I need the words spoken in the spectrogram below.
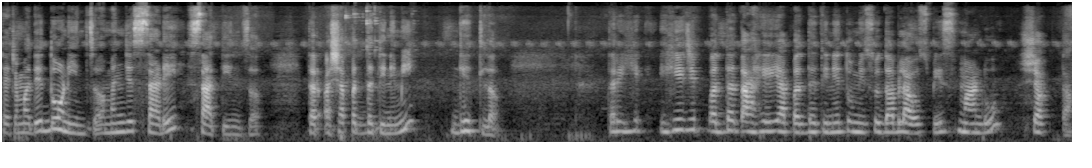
त्याच्यामध्ये दोन इंच म्हणजे साडेसात इंच. तर अशा पद्धतीने मी घेतलं. तर ही ही जी पद्धत आहे या पद्धतीने तुम्ही सुद्धा ब्लाऊज पीस मांडू शकता.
